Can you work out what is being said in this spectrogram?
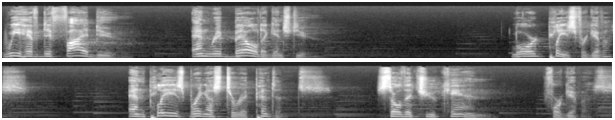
we have defied you and rebelled against you. Lord, please forgive us. And please bring us to repentance so that you can forgive us.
